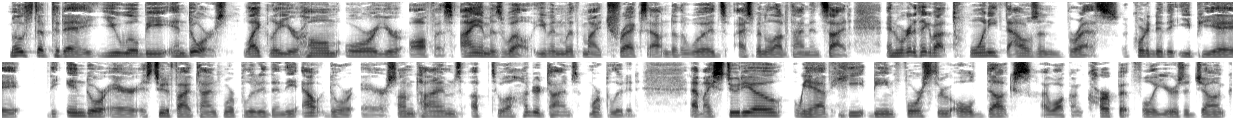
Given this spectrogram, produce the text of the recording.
Most of today, you will be indoors, likely your home or your office. I am as well. Even with my treks out into the woods, I spend a lot of time inside. And we're going to take about 20,000 breaths. According to the EPA, the indoor air is two to five times more polluted than the outdoor air, sometimes up to a hundred times more polluted. At my studio, we have heat being forced through old ducts. I walk on carpet full of years of junk.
